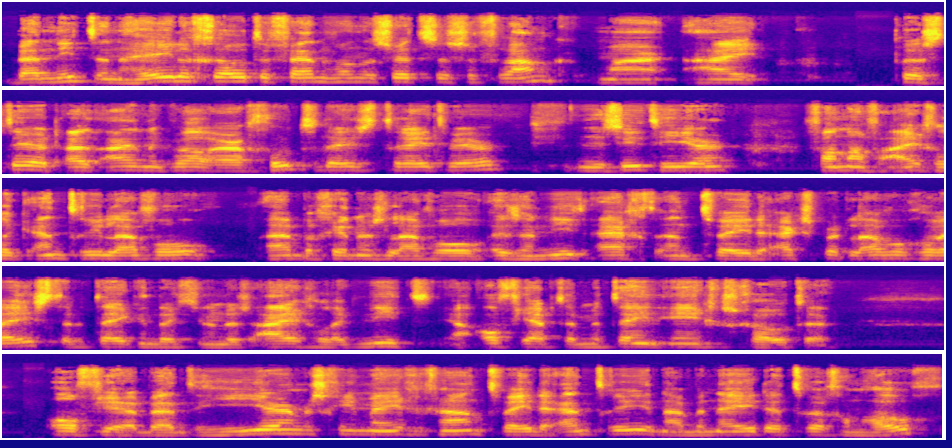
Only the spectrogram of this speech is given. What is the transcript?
Ben niet een hele grote fan van de Zwitserse frank, maar hij presteert uiteindelijk wel erg goed, deze trade weer. Je ziet hier vanaf eigenlijk entry level, beginners level, is er niet echt een tweede expert level geweest. Dat betekent dat je hem dus eigenlijk niet, ja, of je hebt er meteen ingeschoten, of je bent hier misschien meegegaan, tweede entry, naar beneden, terug omhoog.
